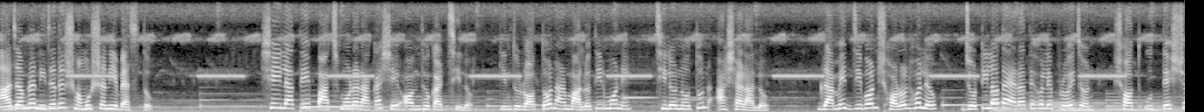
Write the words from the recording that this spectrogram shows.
আজ আমরা নিজেদের সমস্যা নিয়ে ব্যস্ত। সেই রাতে পাঁচমোড়ার আকাশে অন্ধকার ছিল কিন্তু রতন আর মালতীর মনে ছিল নতুন আশার আলো। গ্রামের জীবন সরল হলেও জটিলতা এড়াতে হলে প্রয়োজন সৎ উদ্দেশ্য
